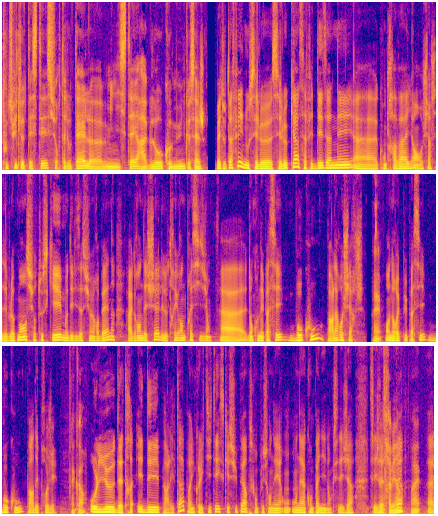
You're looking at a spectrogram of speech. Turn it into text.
tout de suite le tester sur tel ou tel euh, ministère, aglo, commune, que sais-je mais tout à fait, nous c'est le, le cas. Ça fait des années euh, qu'on travaille en recherche et développement sur tout ce qui est modélisation urbaine à grande échelle et de très grande précision. Euh, donc on est passé beaucoup par la recherche. On aurait pu passer beaucoup par des projets. Au lieu d'être aidé par l'État, par une collectivité, ce qui est super, parce qu'en plus on est, on, est accompagné, donc c'est déjà, c'est déjà très bien. Euh,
